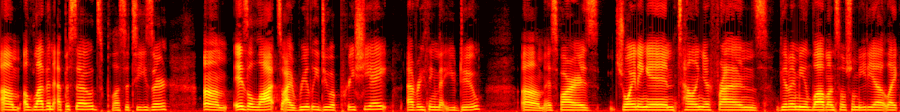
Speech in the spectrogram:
Um, 11 episodes plus a teaser um, is a lot, so I really do appreciate everything that you do um, as far as joining in, telling your friends, giving me love on social media. Like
